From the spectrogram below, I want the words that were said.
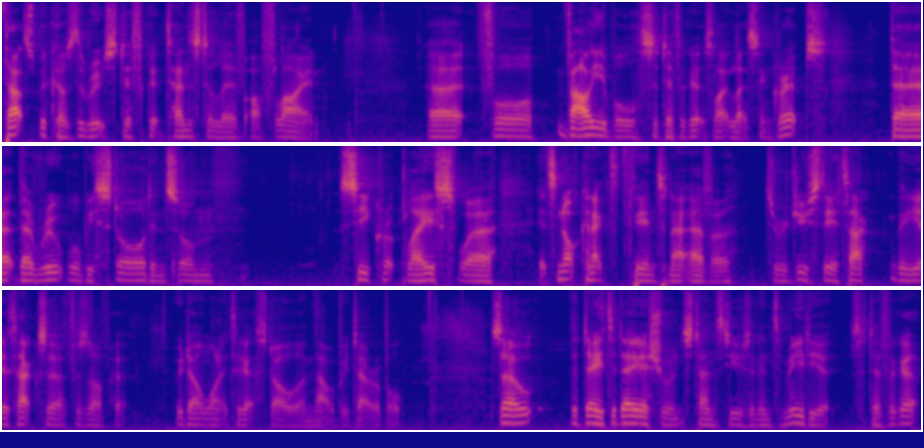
That's because the root certificate tends to live offline. Uh, for valuable certificates like Let's Encrypt, their, their root will be stored in some secret place where it's not connected to the internet ever to reduce the attack the attack surface of it. We don't want it to get stolen, that would be terrible. So the day-to-day -day issuance tends to use an intermediate certificate,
